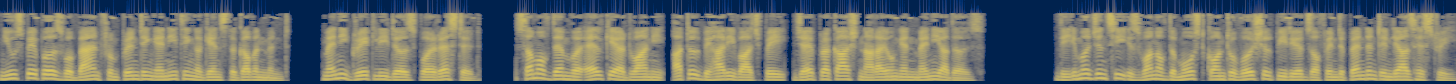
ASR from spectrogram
Newspapers were banned from printing anything against the government. Many great leaders were arrested. Some of them were L.K. Advani, Atal Bihari Vajpayee, Jayaprakash Narayan and many others. The emergency is one of the most controversial periods of independent India's history.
